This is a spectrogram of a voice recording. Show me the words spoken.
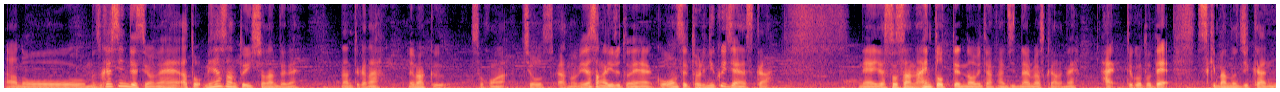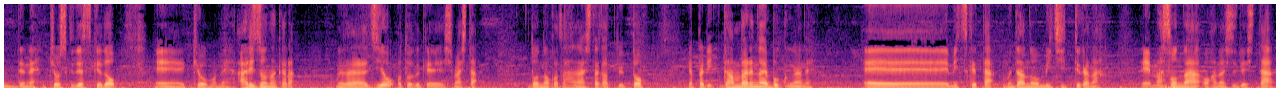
あの、難しいんですよね。あと皆さんと一緒なんでねなんていうかなうまくそこが調あの皆さんがいるとねこう音声取りにくいじゃないですか。ね、安尾さん何撮ってんの？みたいな感じになりますからね。はい、ということで隙間の時間でね恐縮ですけど、えー、今日もねアリゾナから無駄ラジをお届けしましたどんなこと話したかというとやっぱり頑張れない僕がね、えー、見つけた無駄の道っていうかな、えー、まあ、そんなお話でした、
